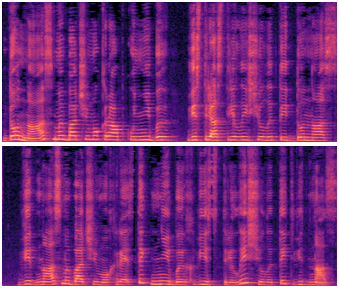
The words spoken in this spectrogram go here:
до нас ми бачимо крапку, ніби вістря стріли, що летить до нас. Від нас ми бачимо хрестик, ніби хвіст стріли, що летить від нас.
